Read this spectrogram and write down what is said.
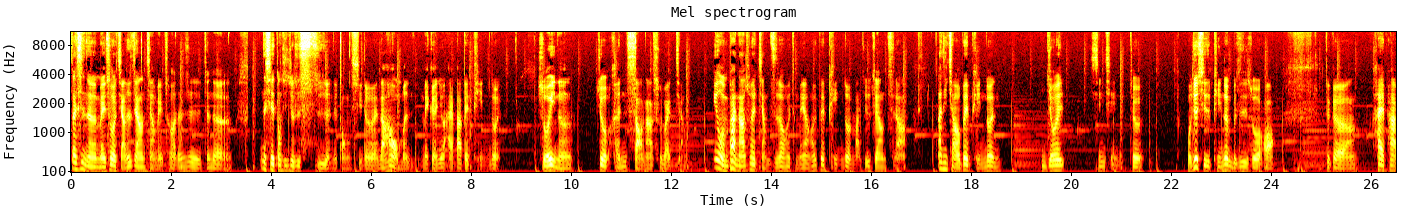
但是呢，没错，讲是这样讲，没错。但是真的，那些东西就是私人的东西，对不对？然后我们每个人又害怕被评论，所以呢，就很少拿出来讲，因为我们怕拿出来讲之后会怎么样，会被评论嘛，就是这样子啊。那你假如被评论，你就会心情就，我觉得其实评论不是说哦，这个害怕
